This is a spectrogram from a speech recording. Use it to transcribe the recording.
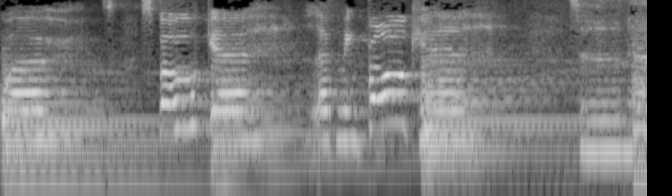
Words spoken left me broken. tonight.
